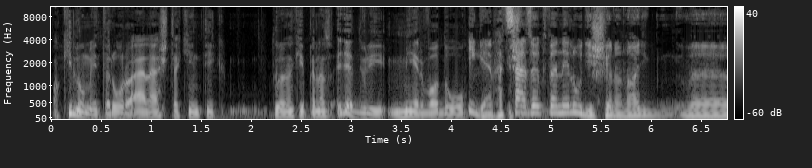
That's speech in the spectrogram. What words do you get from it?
a kilométer óra állást tekintik tulajdonképpen az egyedüli mérvadó. Igen, hát 150-nél úgy is jön a nagy ö,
